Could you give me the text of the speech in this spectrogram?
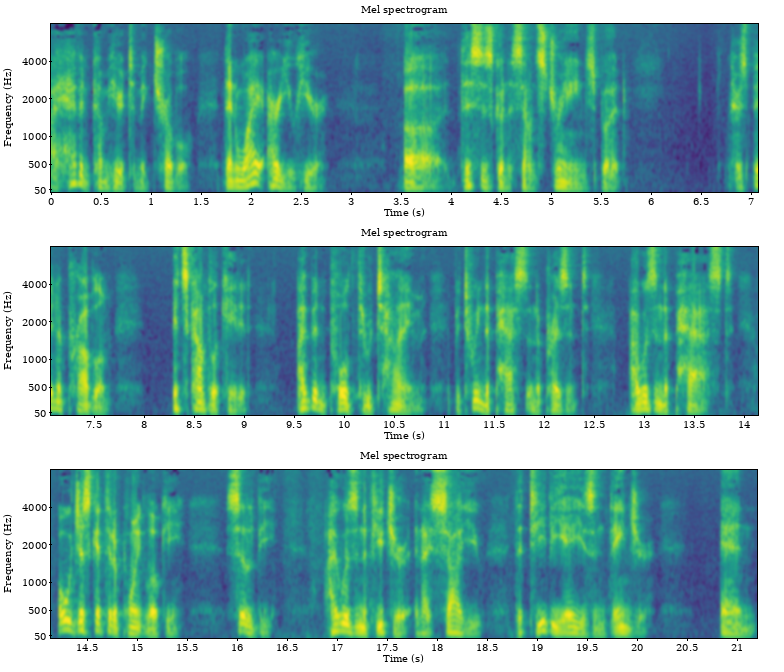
I haven't come here to make trouble. Then why are you here? Uh, this is going to sound strange, but there's been a problem. It's complicated. I've been pulled through time between the past and the present. I was in the past. Oh, just get to the point, Loki. Sylvie, I was in the future and I saw you. The TVA is in danger. And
